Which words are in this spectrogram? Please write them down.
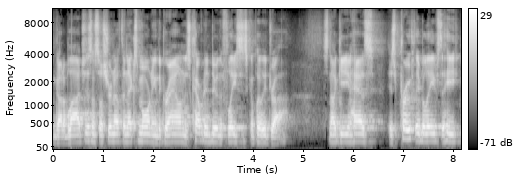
And God obliges, and so sure enough, the next morning the ground is covered in dew and the fleece is completely dry. So now Gideon has his proof that he believes that he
